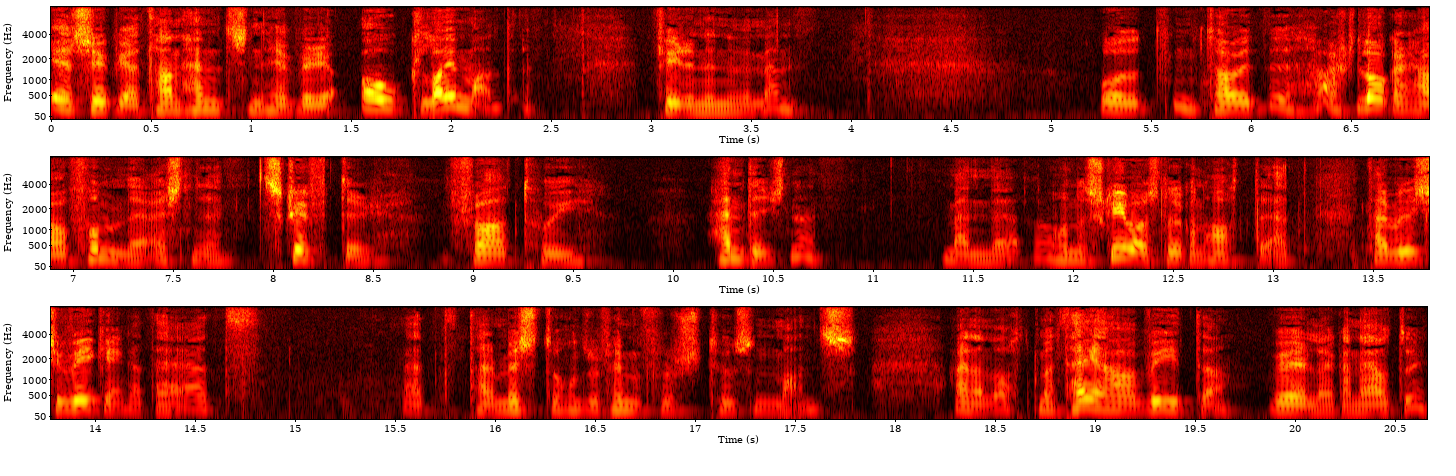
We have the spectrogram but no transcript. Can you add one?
jeg sikker at han hendelsen hever vært avgløymende for Nineve menn. Og ta vi arkeologer har funnet eisne skrifter fra tog hendelsene. Men uh, hun skriver slik han hatt at det vil ikke viking at det at, at det er 145.000 manns en av nått, men de har vita verleggan av det.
